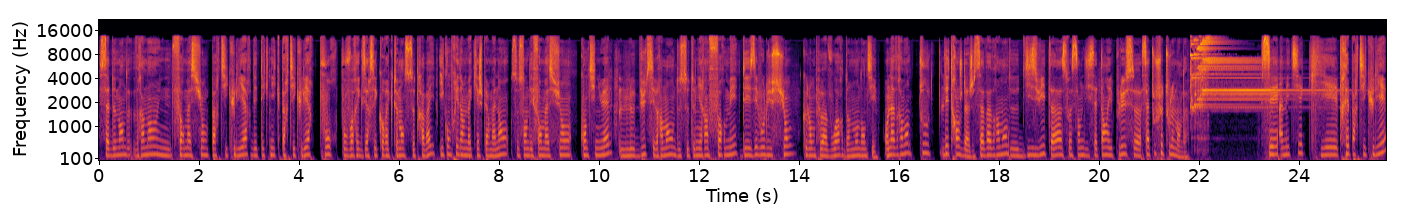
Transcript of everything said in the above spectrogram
ça demande vraiment une formation particulière, des techniques particulières pour pouvoir exercer correctement ce travail y compris dans le maquillage permanent. Ce sont des formations continuelles. Le but, c'est vraiment de se tenir informé des évolutions que l'on peut avoir dans le monde entier. On a vraiment toutes les tranches d'âge. Ça va vraiment de 18 à 77 ans et plus. Ça touche tout le monde. C'est un métier qui est très particulier.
